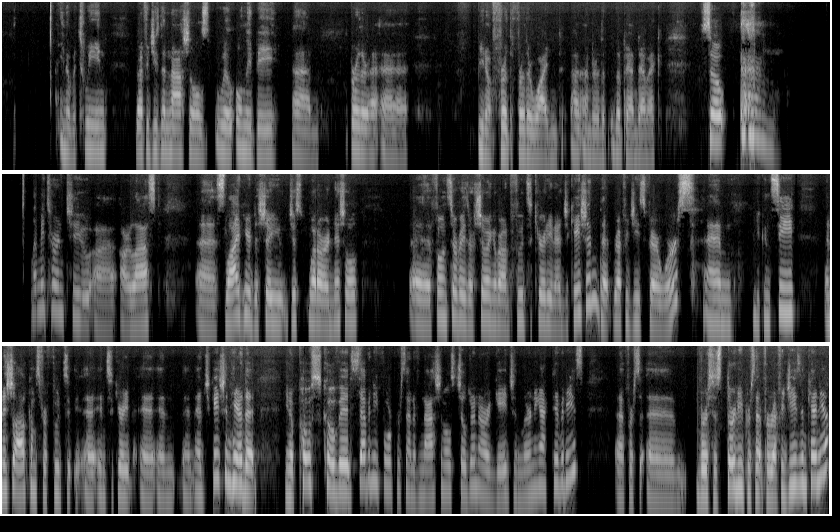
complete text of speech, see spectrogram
you know, between refugees and nationals will only be um, further, uh, you know, further further widened uh, under the, the pandemic. So let me turn to uh, our last uh, slide here to show you just what our initial uh, phone surveys are showing around food security and education that refugees fare worse. Um, you can see initial outcomes for food uh, insecurity and, and, education here that, you know, post-COVID, 74% of nationals' children are engaged in learning activities uh, for, uh, versus 30% for refugees in Kenya.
